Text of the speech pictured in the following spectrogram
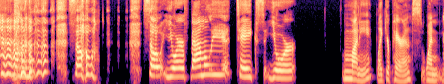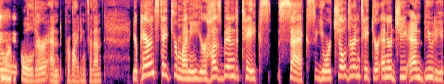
so, so your family takes your money, like your parents, when you're mm-hmm. older and providing for them. Your parents take your money, your husband takes sex, your children take your energy and beauty.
